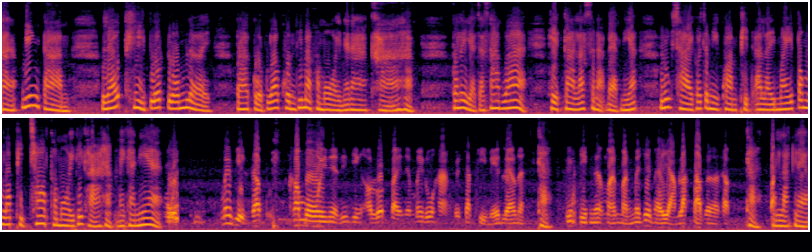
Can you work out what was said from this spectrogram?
ตามวิ่งตาม แล้วถีบรถล้มเลย ปรากฏว่าคนที่มาขโมยเนี่ยนะขาหัก ก็เลยอยากจะทราบว่าเหตุการณ์ลักษณะแบบเนี้ยลูกชายเขาจะมีความผิดอะไรไหมต้องรับผิดชอบขโมยที่ขาหักไหมคะเนี่ย ไม่ผิดครับขโมยเนี่ยจริง ๆ เอารถไปเนี่ยไม่รู้ห่างไปสักกี่เมตรแล้วนะค่ะ จริงๆเนี่ยมันมันไม่ใช่พยายามลักทรัพย์แล้วนะครับ ค่ะมันลักแล้ว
